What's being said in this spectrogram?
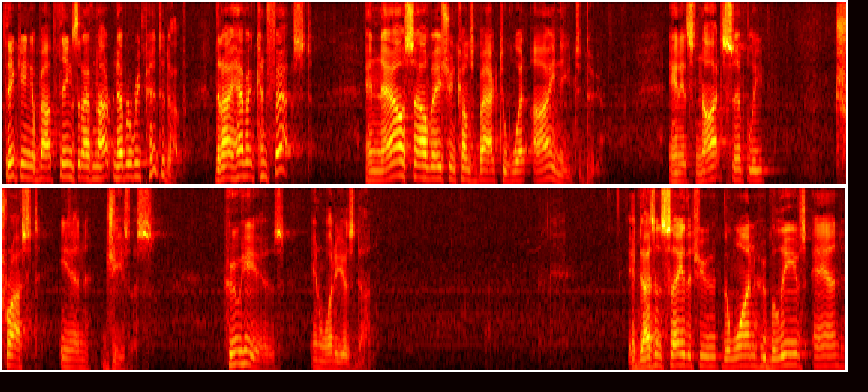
thinking about things that I've not, never repented of, that I haven't confessed. And now salvation comes back to what I need to do. And it's not simply trust in Jesus, who he is and what he has done. It doesn't say that you, the one who believes and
